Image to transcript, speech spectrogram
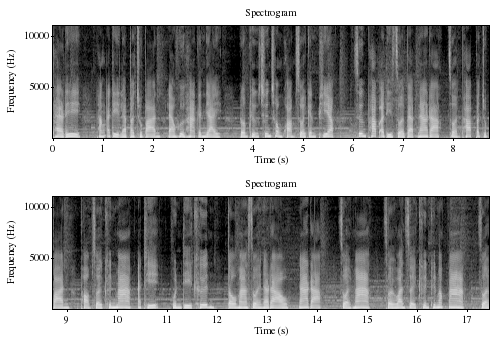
แพรรี่ ทั้งอดีตและปัจจุบันแล้วฮือฮากันใหญ่ รวมถึงชื่นชมความสวยกันเพียบ ซึ่งภาพอดีตสวยแบบน่ารัก ส่วนภาพปัจจุบันผอมสวยขึ้นมาก อาทิ หุ่นดีขึ้น โตมาสวยนะเรา น่ารัก สวยมาก สวยวันสวยคืนขึ้นมากๆ สวย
